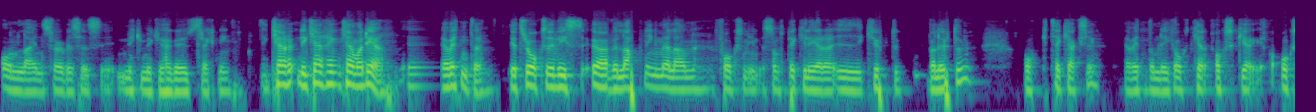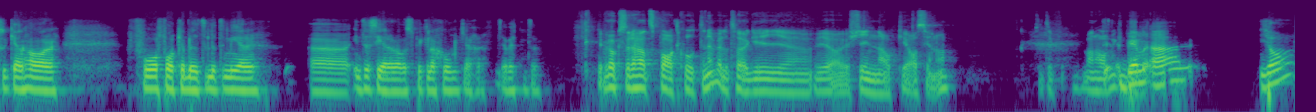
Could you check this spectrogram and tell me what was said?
online services i mycket, mycket högre utsträckning. Det, kan, det kanske kan vara det. Jag vet inte. Jag tror också en viss överlappning mellan folk som, som spekulerar i kryptovalutor och techaktier. Jag vet inte om det också kan, också, också kan ha, få folk att bli lite mer uh, intresserade av spekulation kanske. Jag vet inte. Det är väl också det här att sparkvoten är väldigt hög i, i Kina och i Asien? Va? man har Den är, ja,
